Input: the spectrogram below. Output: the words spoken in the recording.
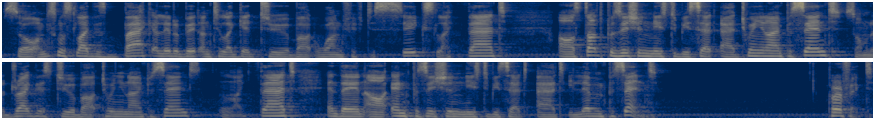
So I'm just gonna slide this back a little bit until I get to about 156 like that. Our start position needs to be set at 29%. So I'm going to drag this to about 29% like that. And then our end position needs to be set at 11%. Perfect.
